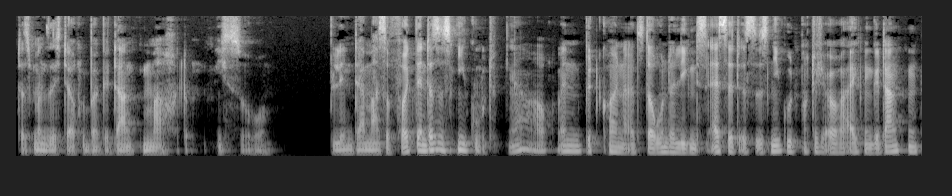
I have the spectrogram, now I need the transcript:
dass man sich darüber Gedanken macht und nicht so blind der Masse folgt, denn das ist nie gut. Ja, auch wenn Bitcoin als darunterliegendes Asset ist, ist nie gut. Macht euch eure eigenen Gedanken,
